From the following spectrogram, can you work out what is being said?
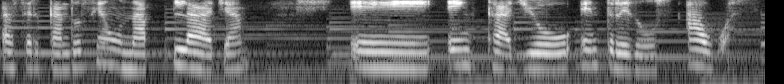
acercándose a una playa, eh, encalló entre dos aguas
